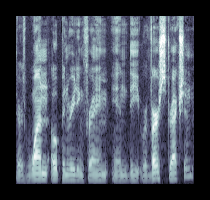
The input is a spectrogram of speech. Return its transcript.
There's one open reading frame in the reverse direction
